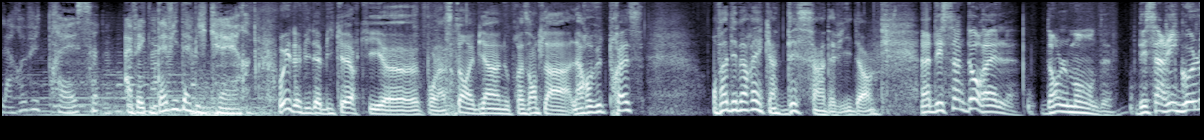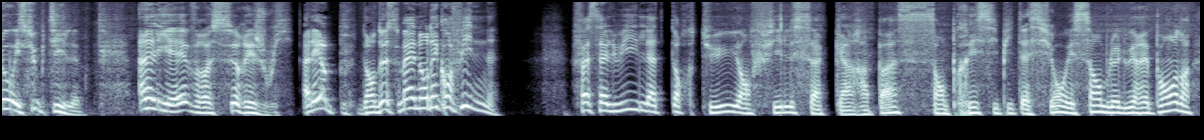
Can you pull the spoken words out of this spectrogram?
La revue de presse avec David Abiker. Oui, David Abiker qui, euh, pour l'instant, eh bien, nous présente la, la revue de presse. On va démarrer avec un dessin, David. Un dessin d'Aurel dans le monde. Dessin rigolo et subtil. Un lièvre se réjouit. Allez hop, dans deux semaines, on déconfine. Face à lui, la tortue enfile sa carapace sans précipitation et semble lui répondre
